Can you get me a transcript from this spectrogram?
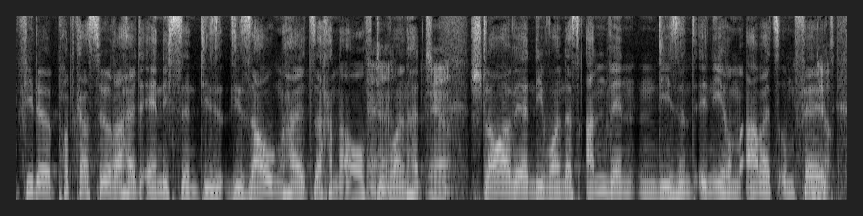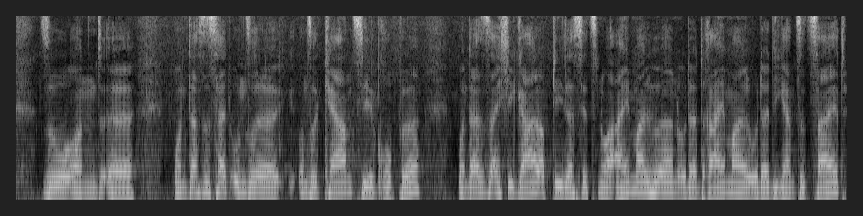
viele Podcast-Hörer halt ähnlich sind. Die, die saugen halt Sachen auf, die Ja, wollen halt ja. Schlauer werden, die wollen das anwenden, die sind in ihrem Arbeitsumfeld Ja. so und äh, und das ist halt unsere unsere Kernzielgruppe und da ist es eigentlich egal, ob die das jetzt nur einmal hören oder dreimal oder die ganze Zeit.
